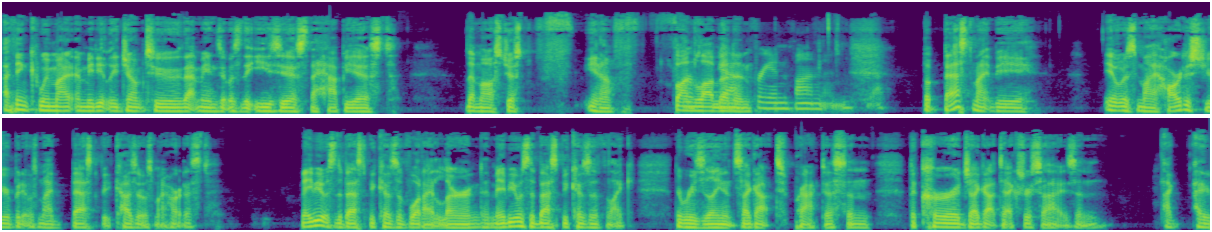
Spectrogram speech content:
I think we might immediately jump to that means it was the easiest, the happiest, the most just you know fun loving yeah, and free and fun. And, yeah. But best might be it was my hardest year, but it was my best because it was my hardest. Maybe it was the best because of what I learned, and maybe it was the best because of like the resilience I got to practice and the courage I got to exercise, and I I,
